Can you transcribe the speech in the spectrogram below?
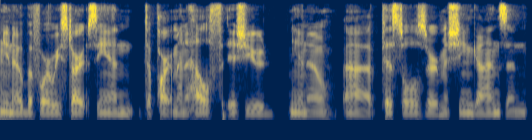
you know, before we start seeing Department of Health issued, you know, uh, pistols or machine guns and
